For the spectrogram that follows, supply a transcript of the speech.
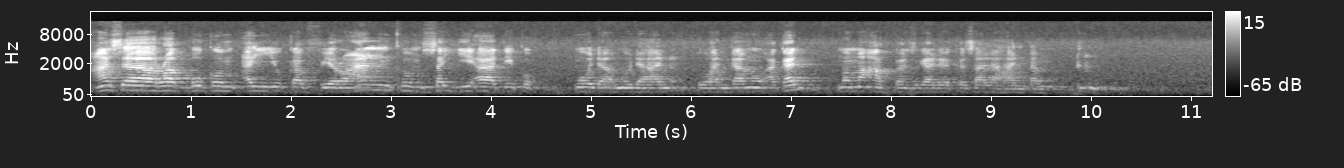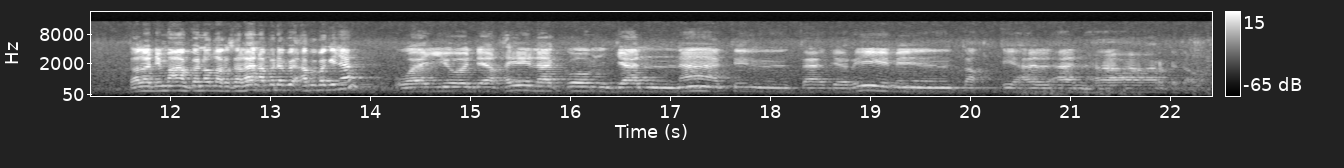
Asa rabbukum an yukaffir ankum sayyiatikum. Mudah-mudahan Tuhan kamu akan memaafkan segala kesalahan kamu. Kalau dimaafkan Allah kesalahan apa apa baginya? Wa yudkhilakum jannatin tajri min tahtihal anhar kata Allah.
